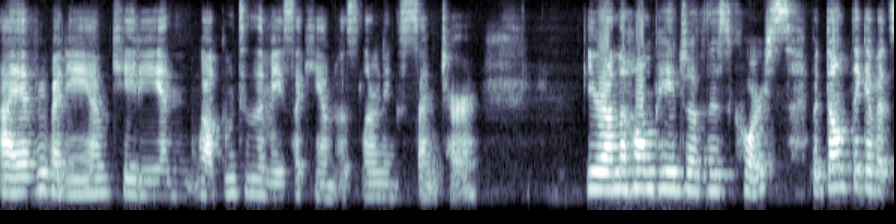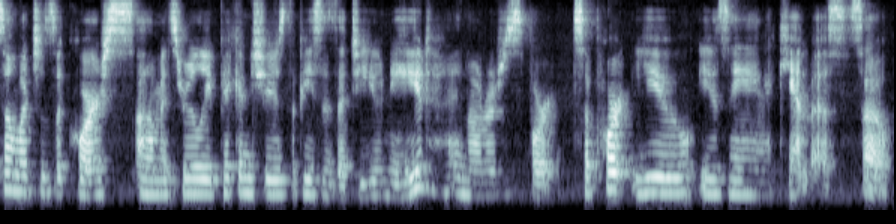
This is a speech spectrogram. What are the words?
Hi everybody, I'm Katie and welcome to the Mesa Canvas Learning Center. You're on the home page of this course, but don't think of it so much as a course. Um, it's really pick and choose the pieces that you need in order to support, support you using Canvas. So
